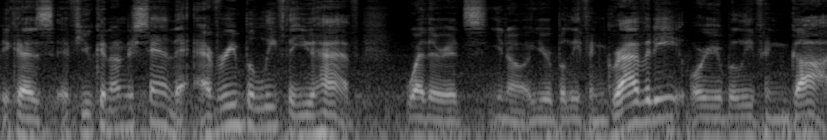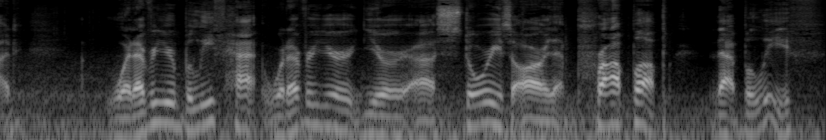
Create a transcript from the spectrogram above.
because if you can understand that every belief that you have, whether it's you know your belief in gravity or your belief in God, whatever your belief ha- whatever your your uh, stories are that prop up that belief,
